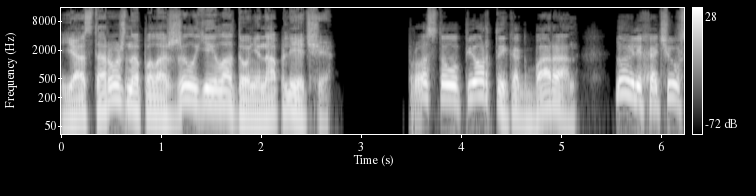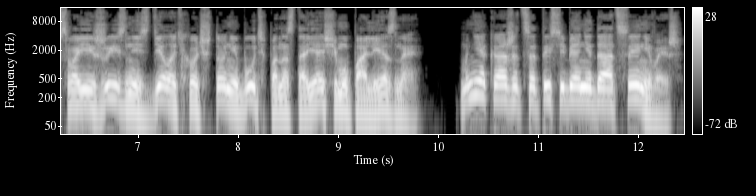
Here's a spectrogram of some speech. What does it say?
Я осторожно положил ей ладони на плечи. «Просто упертый, как баран. Ну или хочу в своей жизни сделать хоть что-нибудь по-настоящему полезное. Мне кажется, ты себя недооцениваешь».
